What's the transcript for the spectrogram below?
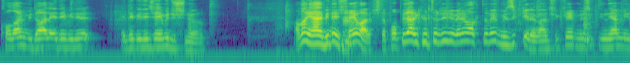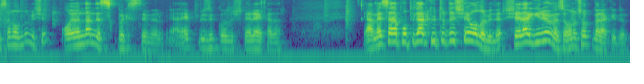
kolay müdahale edebilir edebileceğimi düşünüyorum. Ama yani bir de şey var işte popüler kültür deyince benim aklıma hep müzik geliyor. Ben çünkü hep müzik dinleyen bir insan olduğum için o yönden de sıkmak istemiyorum. Yani hep müzik konuş nereye kadar. Ya mesela popüler kültürde şey olabilir. Şeyler giriyor mesela onu çok merak ediyorum.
